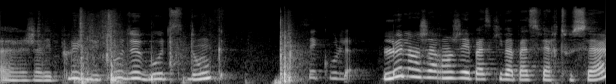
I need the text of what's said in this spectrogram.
euh, j'avais plus du tout de boots, donc c'est cool. Le linge à ranger parce qu'il va pas se faire tout seul.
